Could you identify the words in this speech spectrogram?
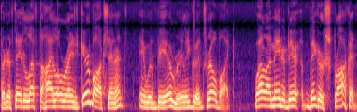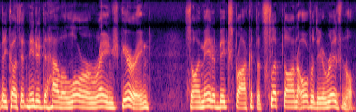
But if they'd left the high-low range gearbox in it, it would be a really good trail bike. Well, I made a big, bigger sprocket because it needed to have a lower range gearing. So I made a big sprocket that slipped on over the original.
